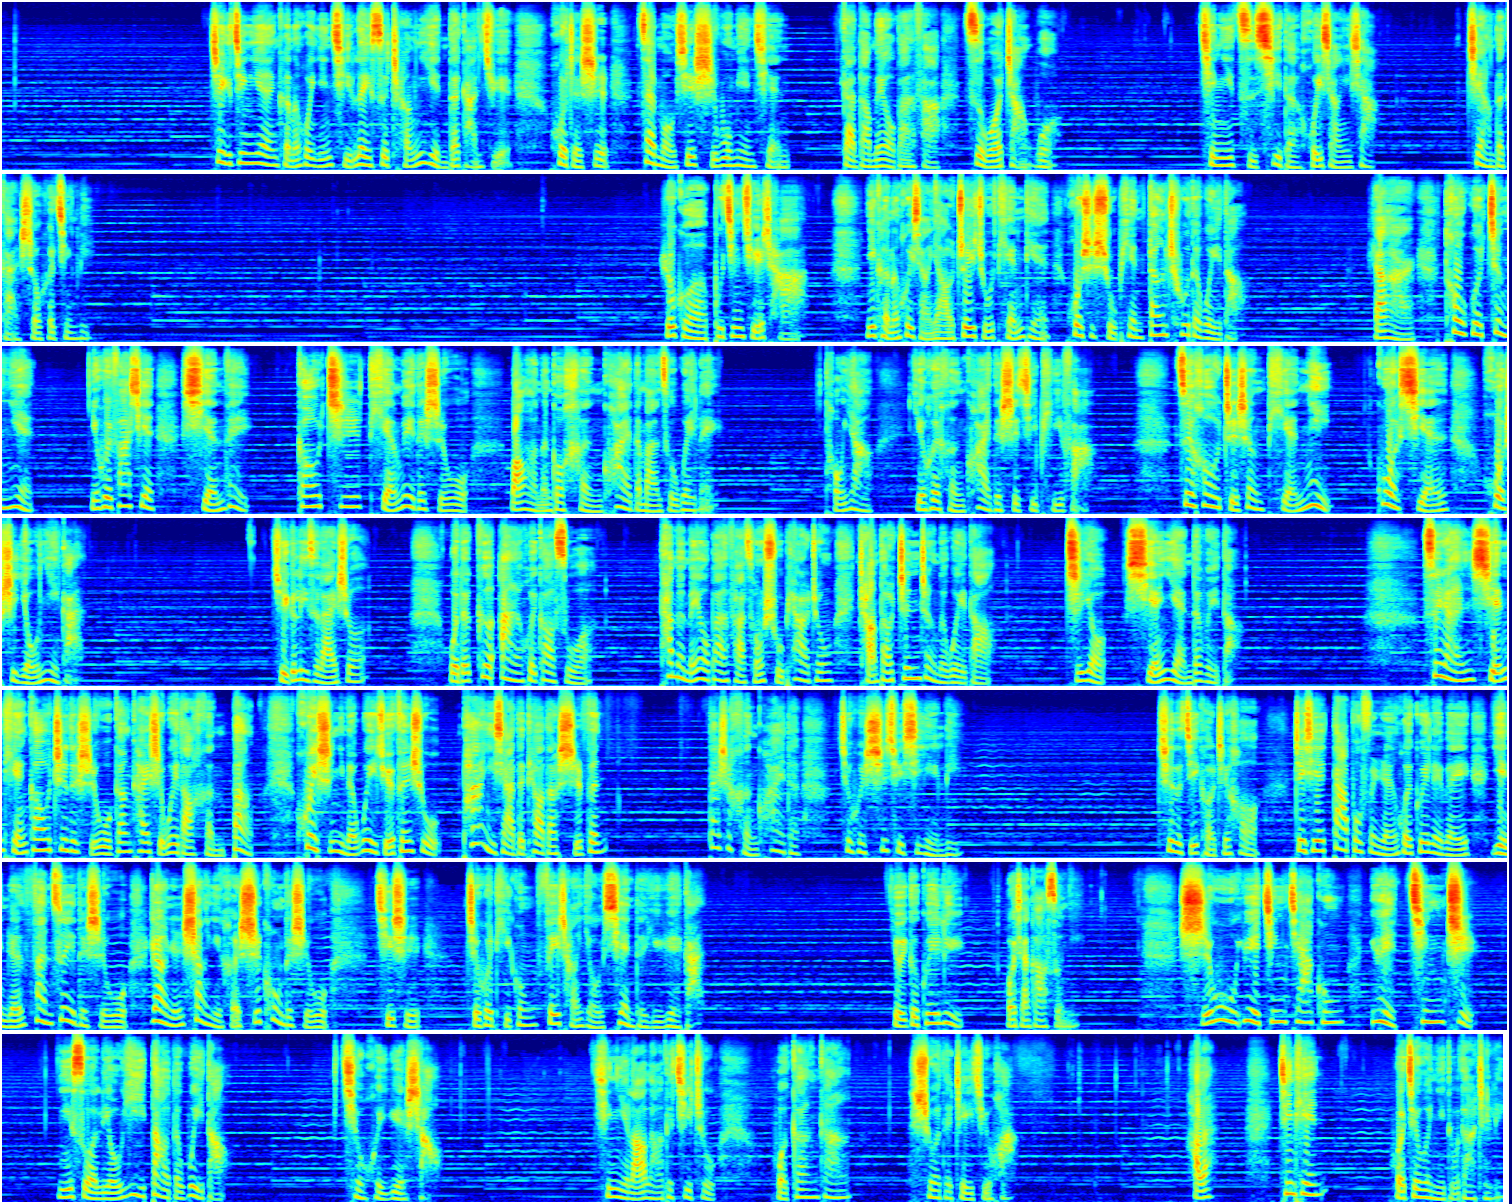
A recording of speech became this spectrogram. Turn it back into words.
这个经验可能会引起类似成瘾的感觉，或者是在某些食物面前感到没有办法自我掌握。请你仔细的回想一下这样的感受和经历。如果不经觉察，你可能会想要追逐甜点或是薯片当初的味道。然而，透过正念，你会发现咸味、高脂、甜味的食物，往往能够很快的满足味蕾，同样也会很快的使其疲乏，最后只剩甜腻、过咸或是油腻感。举个例子来说，我的个案会告诉我。他们没有办法从薯片中尝到真正的味道，只有咸盐的味道。虽然咸甜高脂的食物刚开始味道很棒，会使你的味觉分数啪一下的跳到十分，但是很快的就会失去吸引力。吃了几口之后，这些大部分人会归类为引人犯罪的食物，让人上瘾和失控的食物，其实。只会提供非常有限的愉悦感。有一个规律，我想告诉你：食物越经加工越精致，你所留意到的味道就会越少。请你牢牢的记住我刚刚说的这一句话。好了，今天我就为你读到这里。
